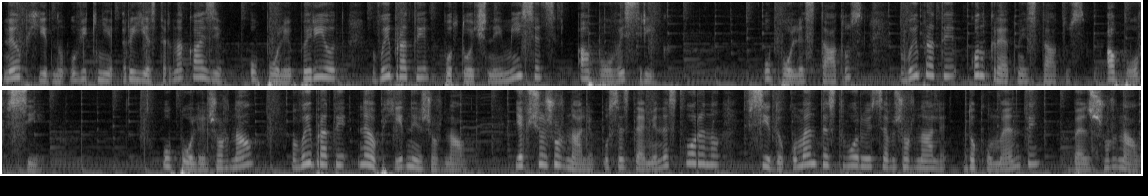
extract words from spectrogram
необхідно у вікні Реєстр наказів у полі Період вибрати поточний місяць або весь рік. У полі Статус вибрати конкретний статус або всі. У полі Журнал вибрати необхідний журнал. Якщо журналів у системі не створено, всі документи створюються в журналі Документи без журналу.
